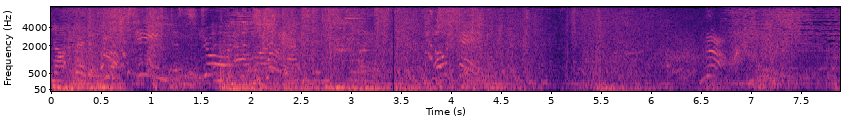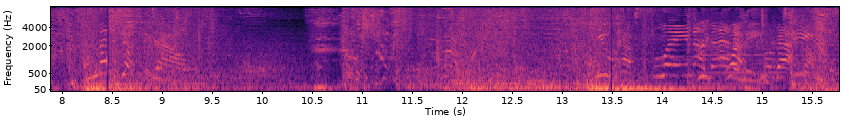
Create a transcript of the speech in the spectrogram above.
not ready. Your team destroyed the turret. Okay. Now. Shut down. Now. You have slain an Request enemy. Your Back team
